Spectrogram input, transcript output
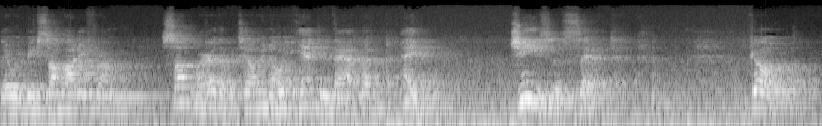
there would be somebody from somewhere that would tell me, no, you can't do that. But hey, Jesus said, Go,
